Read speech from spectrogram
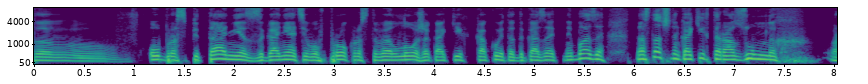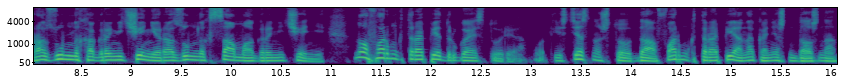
э, образ питания, загонять его в прокрустовое ложе каких, какой-то доказательной базы, достаточно каких-то разумных, разумных ограничений, разумных самоограничений. Ну, а фармакотерапия другая история. Вот, естественно, что, да, фармакотерапия, она, конечно, должна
